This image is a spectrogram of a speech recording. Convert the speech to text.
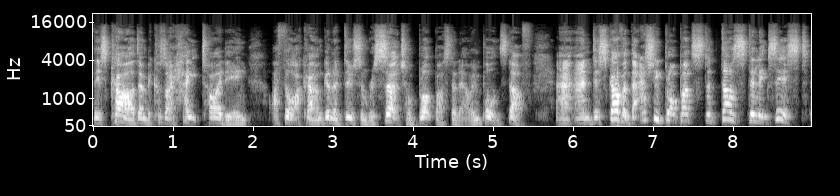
this card, and because I hate tidying, I thought, okay, I'm going to do some research on Blockbuster now, important stuff, uh, and discovered that actually Blockbuster does still exist.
